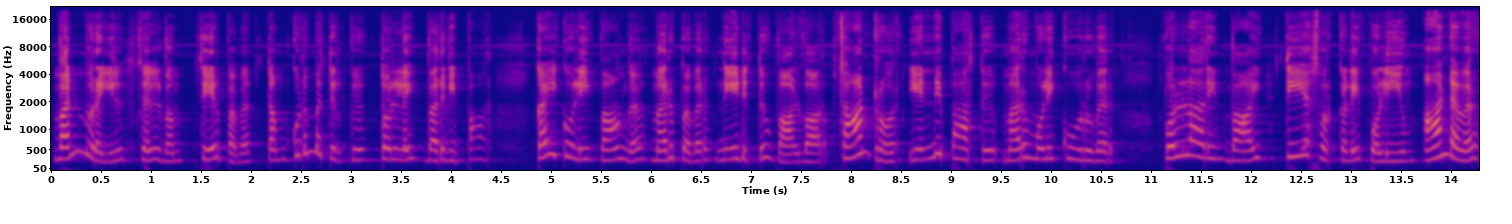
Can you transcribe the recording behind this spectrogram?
வன்முறையில் செல்வம் சேர்ப்பவர் தம் குடும்பத்திற்கு தொல்லை வருவிப்பார். கைகூலி வாங்க மறுப்பவர் நீடித்து வாழ்வார். சான்றோர் எண்ணி பார்த்து மறுமொழி கூறுவர். பொல்லாரின் வாய் தீய சொற்களை பொழியும். ஆண்டவர்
